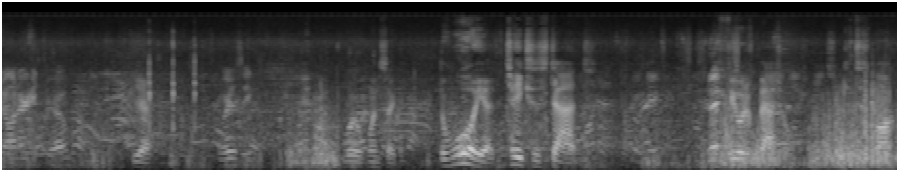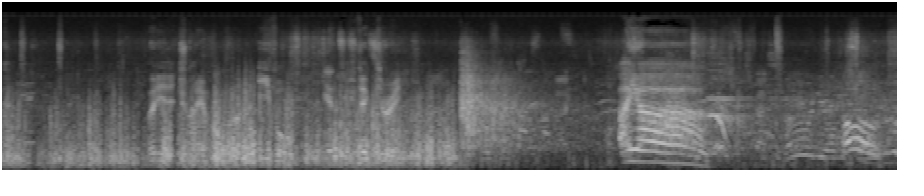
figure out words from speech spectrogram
John already throw? Yeah. Where is he? Wait, one second. The warrior takes his stand. In the field of battle, gets his mark, ready to triumph over evil with victory. Aya! Ah! Oh,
